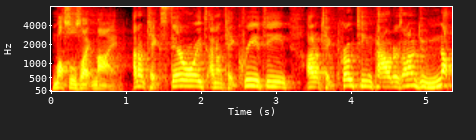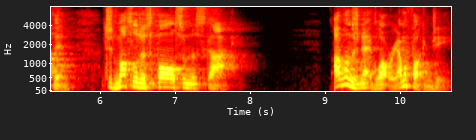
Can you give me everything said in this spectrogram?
muscles like mine? I don't take steroids. I don't take creatine. I don't take protein powders. I don't do nothing. Just muscle just falls from the sky. I've won the genetic lottery. I'm a fucking G.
